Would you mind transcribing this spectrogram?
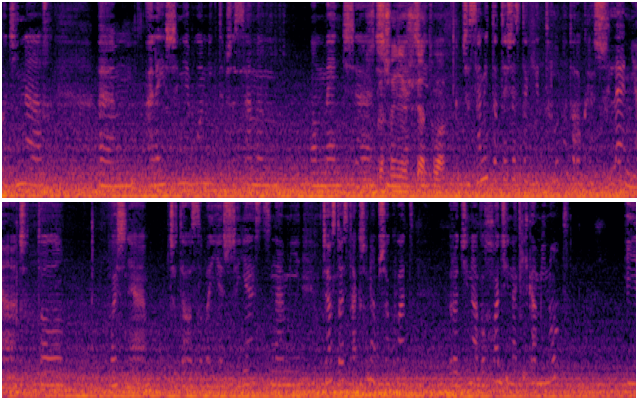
godzinach, ale jeszcze nie byłam nigdy przy samym momencie Zgaszenie śmierci. światła. Czasami to też jest takie trudne do określenia, czy to właśnie, czy ta osoba jeszcze jest z nami. Często jest tak, że na przykład rodzina wychodzi na kilka minut i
